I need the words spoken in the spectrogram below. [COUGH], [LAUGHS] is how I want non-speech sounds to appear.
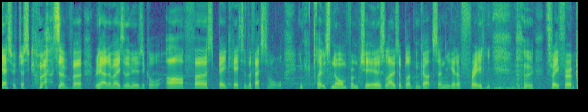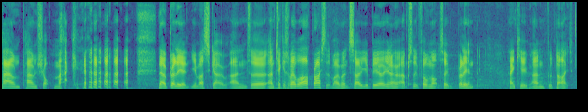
Yes, we've just [LAUGHS] come out of uh, Reanimator the musical. Our first big hit of the festival includes Norm from Cheers, loads of blood and guts, and you get a free [LAUGHS] three for a pound pound shop Mac. [LAUGHS] no, brilliant! You must go, and uh, and tickets available half price at the moment, so you'd be a you know absolute fool not to. Brilliant. Thank you, and good night.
